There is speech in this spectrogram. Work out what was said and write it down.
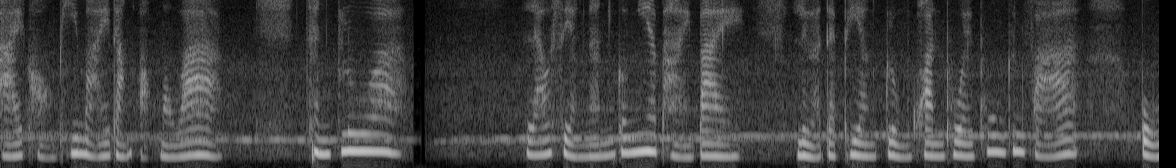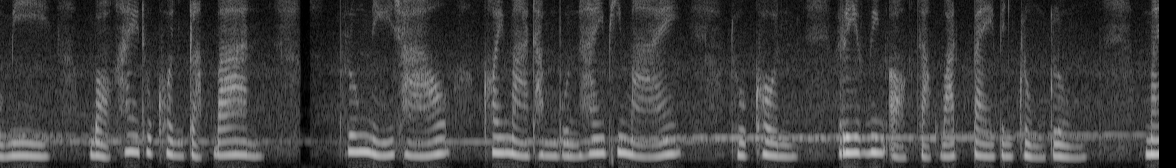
ท้ายของพี่ไม้ดังออกมาว่า ฉันกลัว แล้วเสียงนั้นก็เงียบหายไป เหลือแต่เพียงกลุ่มควันพวยพุ่งขึ้นฟ้า ปู่มี บอกให้ทุกคนกลับบ้าน พรุ่งนี้เช้าค่อยมาทำบุญให้พี่ไม้ ทุกคนรีบวิ่งออกจากวัดไปเป็นกลุ่มๆไม่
